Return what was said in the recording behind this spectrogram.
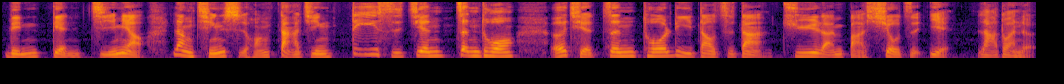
零点几秒，让秦始皇大惊，第一时间挣脱，而且挣脱力道之大，居然把袖子也拉断了。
